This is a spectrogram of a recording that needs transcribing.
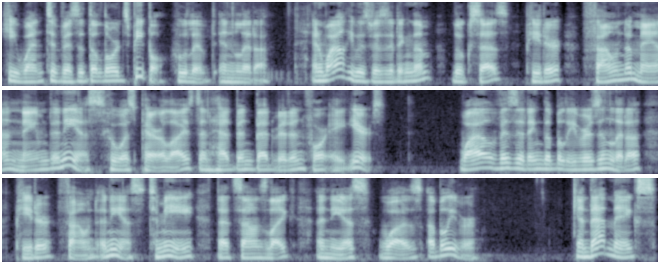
he went to visit the Lord's people who lived in Lydda. And while he was visiting them, Luke says, Peter found a man named Aeneas who was paralyzed and had been bedridden for eight years. While visiting the believers in Lydda, Peter found Aeneas. To me, that sounds like Aeneas was a believer. And that makes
